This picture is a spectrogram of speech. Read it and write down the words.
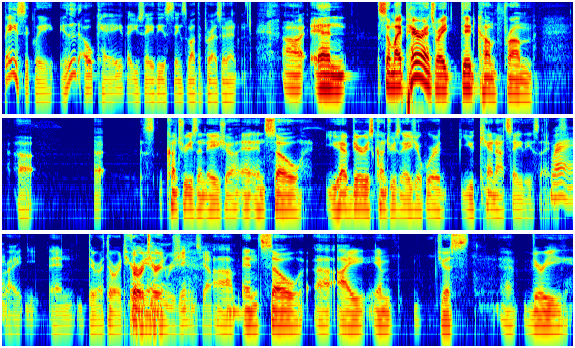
basically, is it okay that you say these things about the president? Uh, and so my parents, right, did come from uh, uh, countries in Asia, and, and so you have various countries in Asia where you cannot say these things, Right. right? And they're authoritarian. Authoritarian regimes, yeah. Um, and so uh, I am just uh, very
